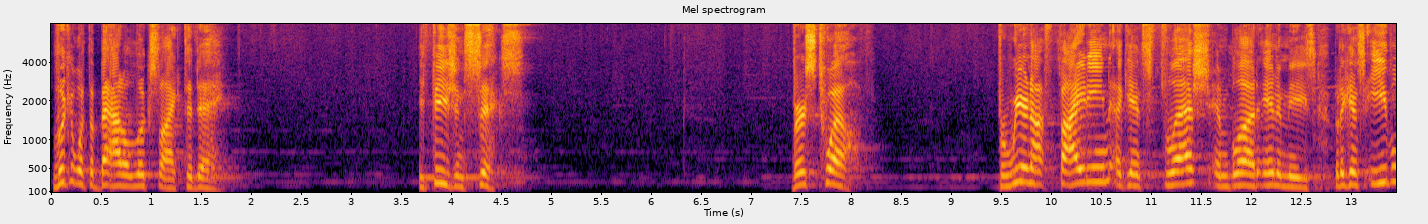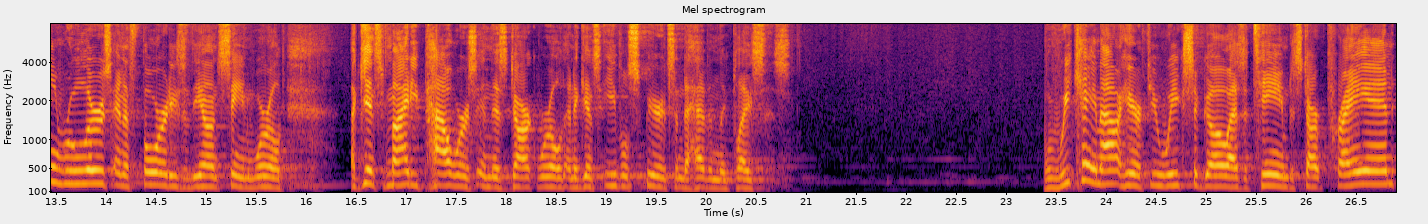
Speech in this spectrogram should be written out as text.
Look at what the battle looks like today. Ephesians 6, verse 12. For we are not fighting against flesh and blood enemies, but against evil rulers and authorities of the unseen world, against mighty powers in this dark world, and against evil spirits in the heavenly places. When we came out here a few weeks ago as a team to start praying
